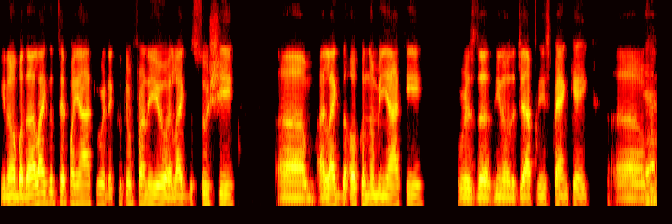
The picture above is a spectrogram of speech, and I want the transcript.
you know, but I like the teppanyaki where they cook in front of you. I like the sushi. Um, I like the okonomiyaki, whereas the you know the Japanese pancake. Um, yeah.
